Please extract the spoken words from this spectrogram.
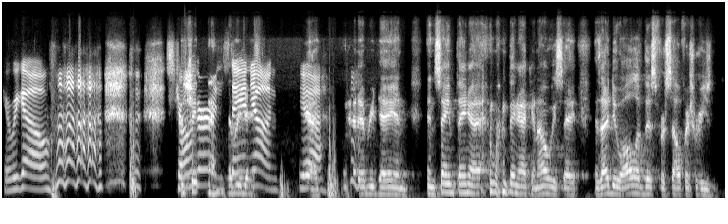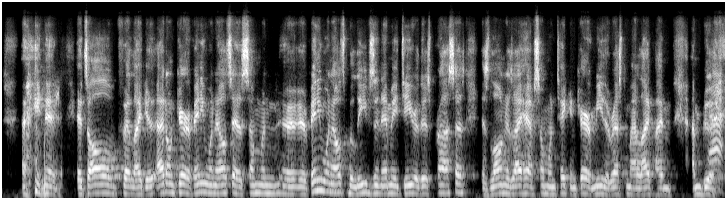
here we go. Stronger and staying young. Yeah. yeah. every day. And, and same thing, I, one thing I can always say is I do all of this for selfish reasons. I mean, it, it's all like, I don't care if anyone else has someone, uh, if anyone else believes in MAT or this process, as long as I have someone taking care of me the rest of my life, I'm, I'm good. Ah,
